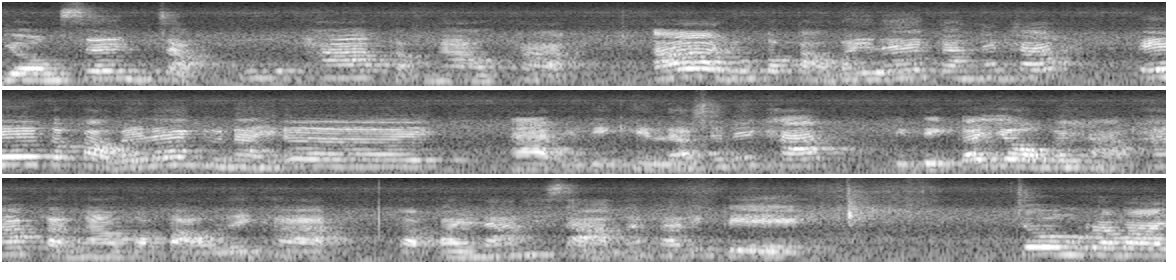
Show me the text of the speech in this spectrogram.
โยงเส้นจับคู่ภาพกับเงาค่ะอ่าดูกระเป๋าใบแรกกันนะคะ เอ๊ะกระเป๋าใบแรกอยู่ไหนเอ่ยอ่าเด็กๆเห็นแล้วใช่ไหมคะเด็กๆก็โยงไปหาภาพกับเงากระเป๋าเลยค่ะ ต่อไปหน้าที่สามนะคะเด็กๆ จงระบาย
